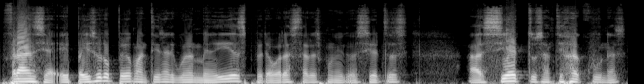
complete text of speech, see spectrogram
Francia, el país europeo mantiene algunas medidas, pero ahora está respondiendo a ciertos, antivacunas.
